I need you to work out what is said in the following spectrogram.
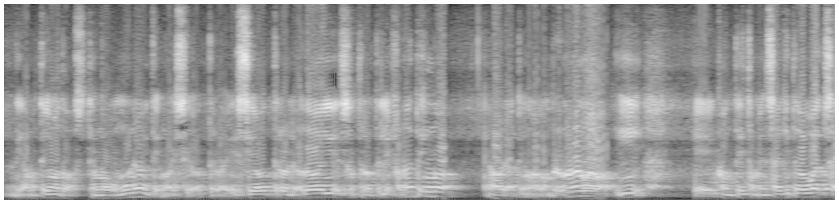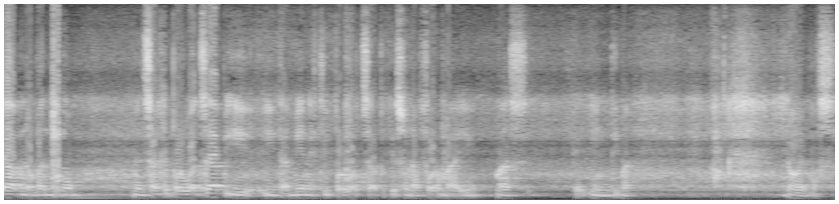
digamos, tengo dos, tengo uno y tengo ese otro. Ese otro lo doy, es otro teléfono tengo, ahora tengo que comprar uno nuevo y contesto mensajitos de WhatsApp, nos mandamos mensaje por WhatsApp y, también estoy por WhatsApp, que es una forma ahí más íntima. Nos vemos.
